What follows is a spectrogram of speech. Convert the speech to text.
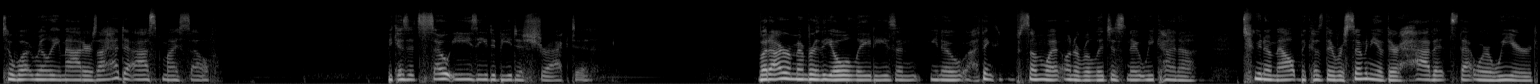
to what really matters? I had to ask myself because it's so easy to be distracted. But I remember the old ladies, and, you know, I think somewhat on a religious note, we kind of tune them out because there were so many of their habits that were weird.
